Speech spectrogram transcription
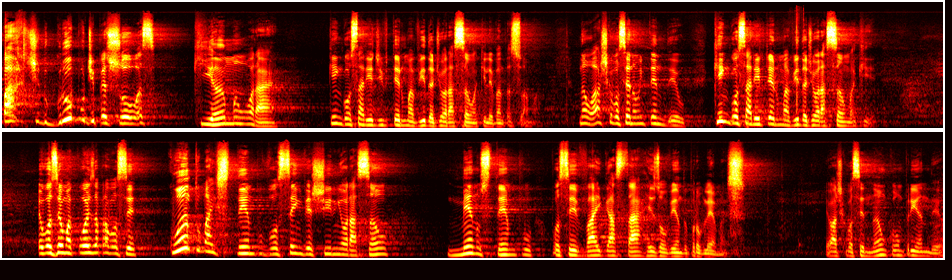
parte do grupo de pessoas que amam orar. Quem gostaria de ter uma vida de oração aqui? Levanta a sua mão. Não, acho que você não entendeu. Quem gostaria de ter uma vida de oração aqui? Eu vou dizer uma coisa para você: quanto mais tempo você investir em oração, menos tempo você vai gastar resolvendo problemas. Eu acho que você não compreendeu.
